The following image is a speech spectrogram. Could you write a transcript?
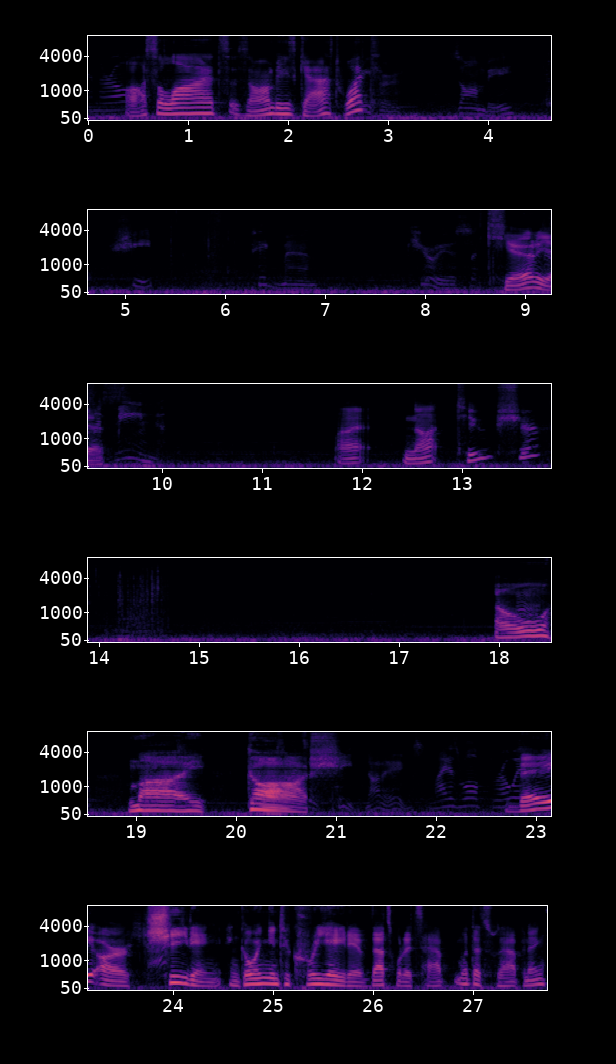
and they're all Ocelots, zombies, ghast. What? Reaper, zombie, sheep, pigman. Curious. Curious. it mean? I not too sure. Oh my gosh. sheep, not eggs. might as well throw it. They are cheating and going into creative. That's what it's hap- what that's what's happening.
